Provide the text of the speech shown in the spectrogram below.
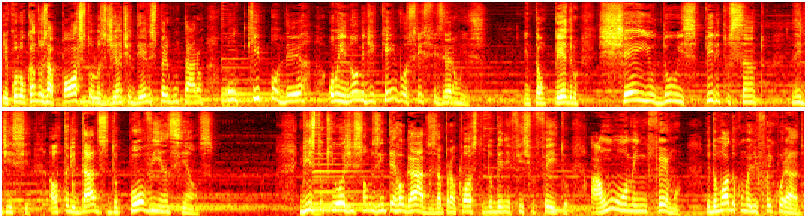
E colocando os apóstolos diante deles, perguntaram: Com que poder ou em nome de quem vocês fizeram isso? Então Pedro, cheio do Espírito Santo, lhe disse: Autoridades do povo e anciãos, visto que hoje somos interrogados a propósito do benefício feito a um homem enfermo e do modo como ele foi curado.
